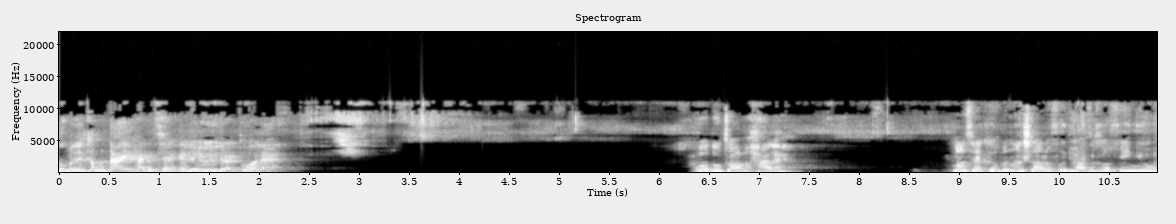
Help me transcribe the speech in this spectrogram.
准备了这么大一盘的菜，感觉又有点多了，锅都装不下了。冒菜可不能少了粉条子和肥牛。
